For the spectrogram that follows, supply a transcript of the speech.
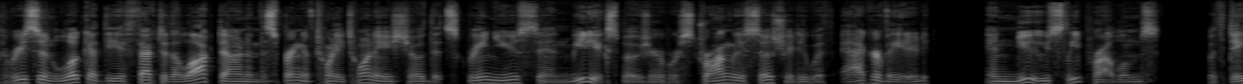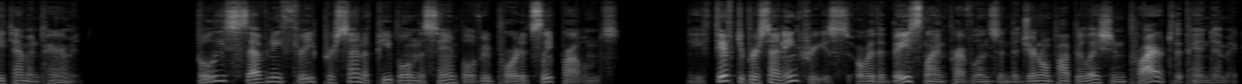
A recent look at the effect of the lockdown in the spring of 2020 showed that screen use and media exposure were strongly associated with aggravated and new sleep problems with daytime impairment. Fully 73% of people in the sample reported sleep problems, a 50% increase over the baseline prevalence in the general population prior to the pandemic.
